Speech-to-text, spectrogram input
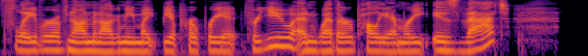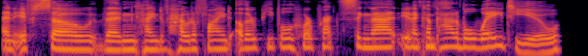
flavor of non monogamy might be appropriate for you and whether polyamory is that. And if so, then kind of how to find other people who are practicing that in a compatible way to you.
